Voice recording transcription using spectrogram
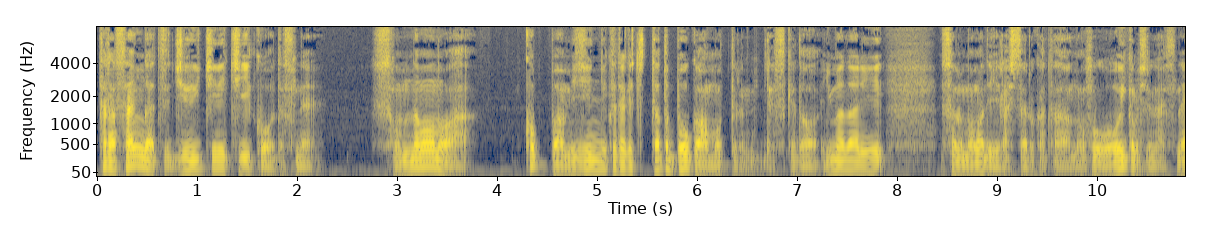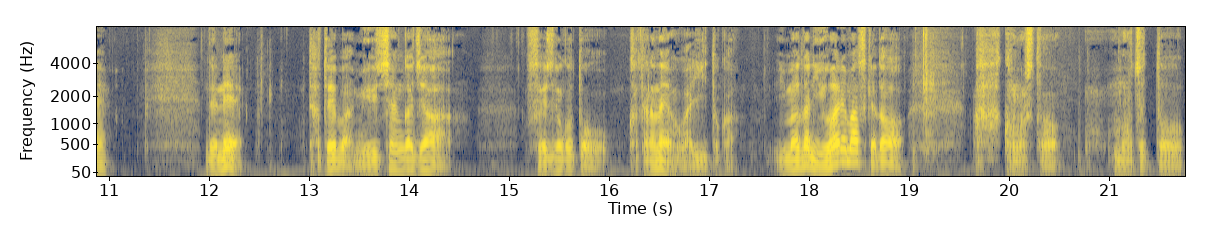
ただ3月11日以降ですねそんなものはコップはみじんに砕け散ったと僕は思ってるんですけどいまだにそのままでいらっしゃる方の方が多いかもしれないですね。でね例えばミュージシャンがじゃあ政治のことを語らない方がいいとかいまだに言われますけどあこの人もうちょっと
